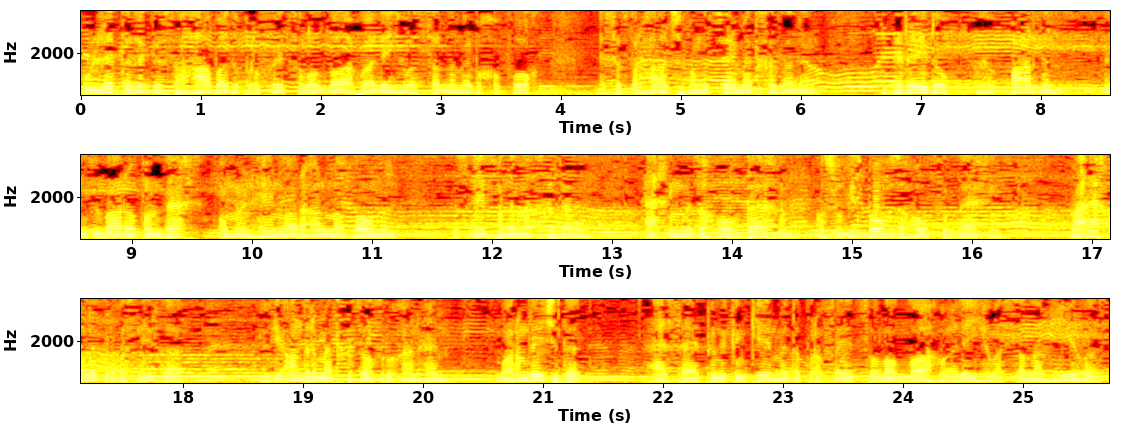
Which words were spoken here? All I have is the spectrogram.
hoe letterlijk de sahaba de profeet sallallahu alayhi wasallam hebben gevolgd, is het verhaaltje van de twee metgezellen. Ze reden op hun paarden en ze waren op een weg, om hun heen waren allemaal bomen. Dus een van de metgezellen, hij ging met zijn hoofd buigen, alsof iets boven zijn hoofd voorbij ging. Maar eigenlijk, er was niets daar. Dus die andere metgezel vroeg aan hem, waarom deed je dat? Hij zei, toen ik een keer met de profeet sallallahu alayhi wasallam hier was,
